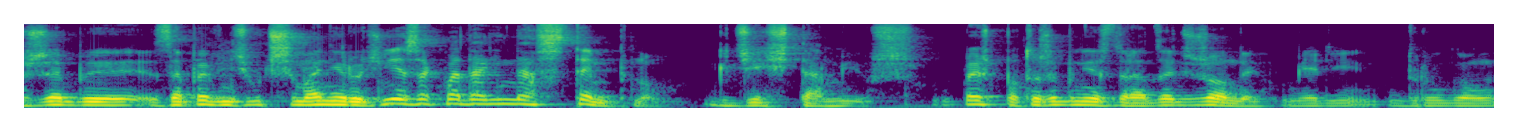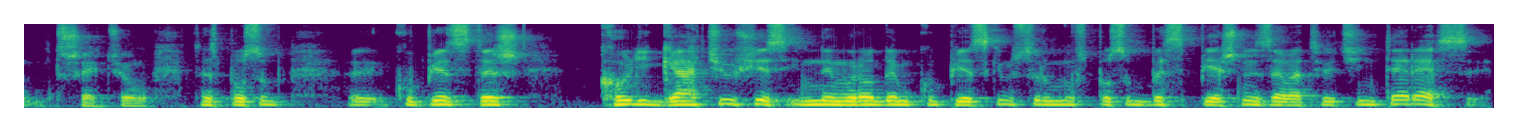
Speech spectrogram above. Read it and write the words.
żeby zapewnić utrzymanie rodzinie, zakładali następną gdzieś tam już. Też po to, żeby nie zdradzać żony. Mieli drugą, trzecią. W ten sposób y, kupiec też koligacił się z innym rodem kupieckim, z którym w sposób bezpieczny załatwiać interesy.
